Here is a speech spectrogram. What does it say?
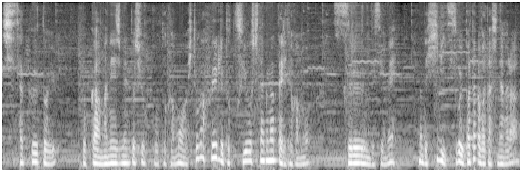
施策ととかマネジメント手法とかも人が増えると通用しなくなったりとかもするんですよね。なんで日々すごいバタバタしながら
